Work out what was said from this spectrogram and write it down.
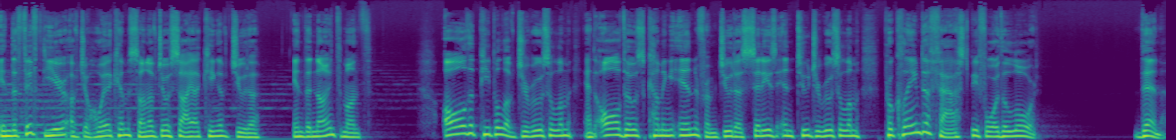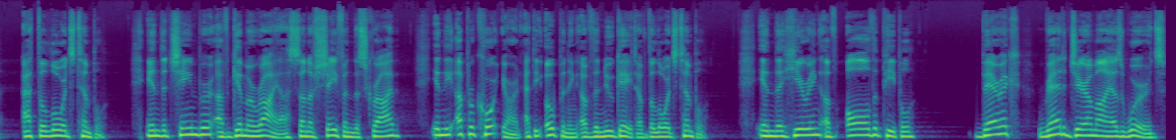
In the fifth year of Jehoiakim son of Josiah king of Judah, in the ninth month, all the people of Jerusalem and all those coming in from Judah's cities into Jerusalem proclaimed a fast before the Lord. Then, at the Lord's temple, in the chamber of Gemariah, son of Shaphan the scribe, in the upper courtyard at the opening of the new gate of the Lord's temple, in the hearing of all the people, Baruch read Jeremiah's words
